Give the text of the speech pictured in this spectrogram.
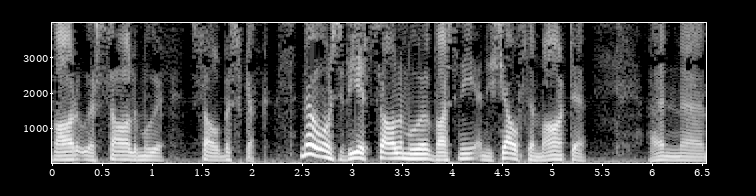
waaroor Salomo sal beskik. Nou ons weet Salomo was nie in dieselfde mate 'n uh,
